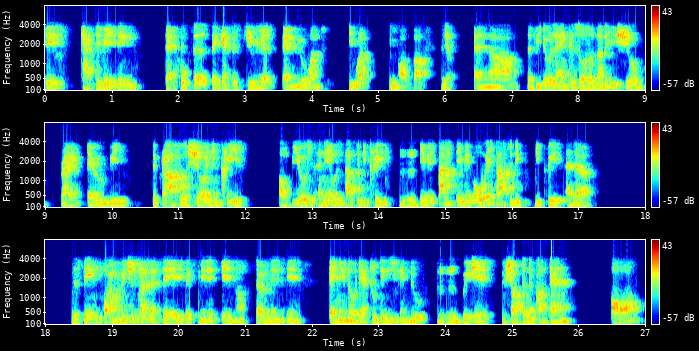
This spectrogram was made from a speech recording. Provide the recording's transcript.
is captivating, that hooks us, that gets us curious, then we will want to see what it's all about. Yep. And um, the video length is also another issue, right? There will be the graph will show an increase of views, and then it will start to decrease hmm if it starts if it always starts to de- decrease at the the same point, which is like let's say six minutes in or seven minutes in, then you know there are two things you can do, hmm which is to shorten the content or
